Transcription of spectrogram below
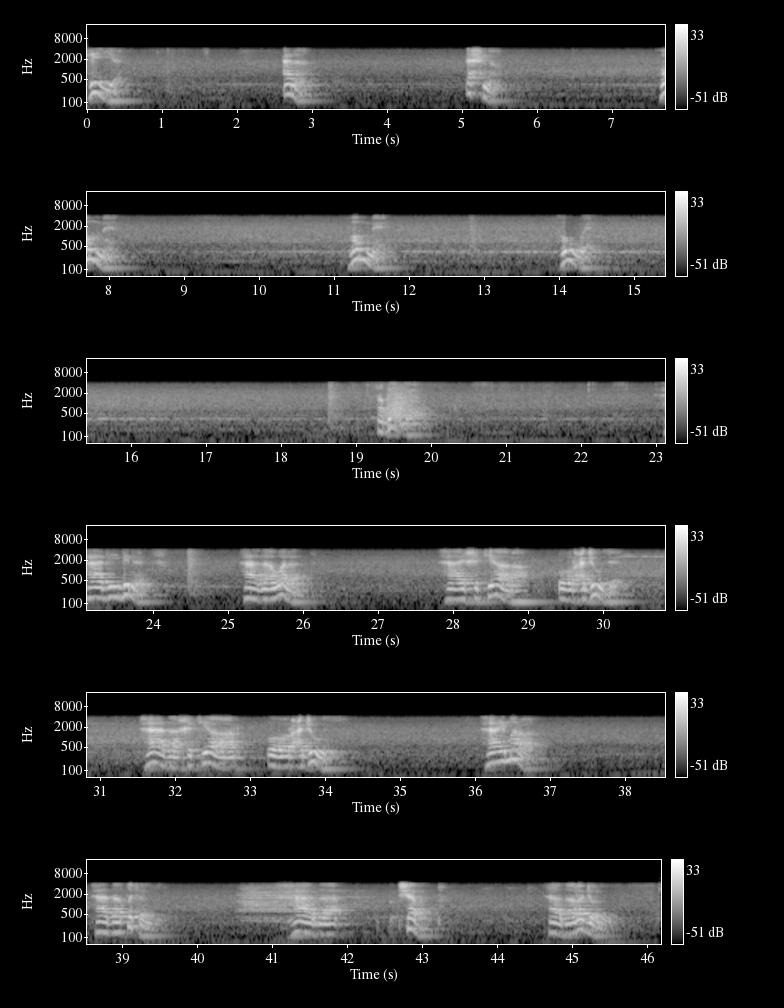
هي أنا إحنا هم هم هو. صبية هذه بنت هذا ولد. هاي ختيارة. or عجوزة هذا ختيار or عجوز. هاي مرة. هذا طفل. هذا شاب. هذا رجل.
